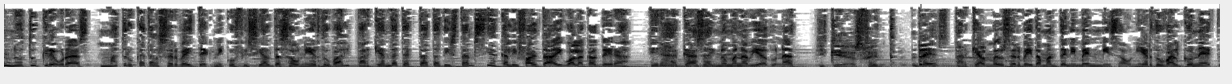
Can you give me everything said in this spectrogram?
No t'ho creuràs. M'ha trucat el servei tècnic oficial de Saunier Duval perquè han detectat a distància que li falta aigua a la caldera. Era a casa i no me n'havia adonat. I què has fet? Res, perquè el meu servei de manteniment Mi Saunier Duval Connect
